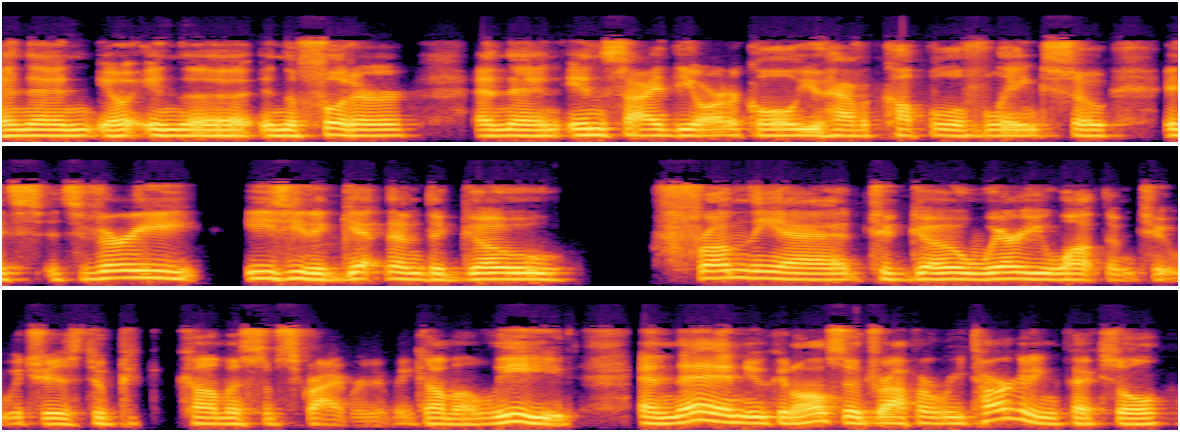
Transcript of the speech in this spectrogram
and then you know in the in the footer and then inside the article you have a couple of links. So it's it's very easy to get them to go from the ad to go where you want them to, which is to become a subscriber, to become a lead. And then you can also drop a retargeting pixel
